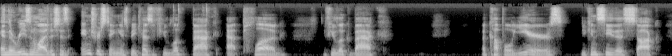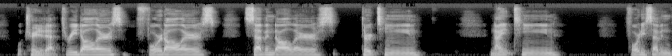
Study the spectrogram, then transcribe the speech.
And the reason why this is interesting is because if you look back at plug, if you look back a couple years, you can see the stock traded at $3, $4, $7, 13, 19, 47,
